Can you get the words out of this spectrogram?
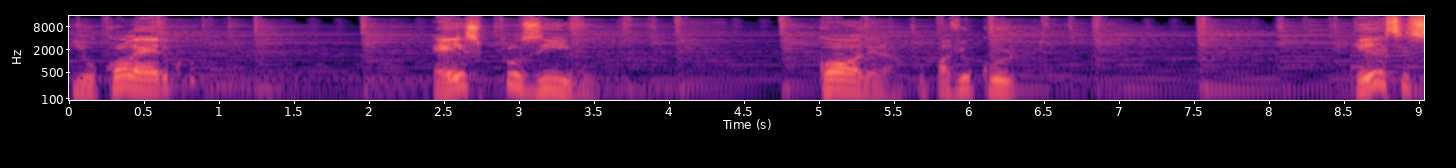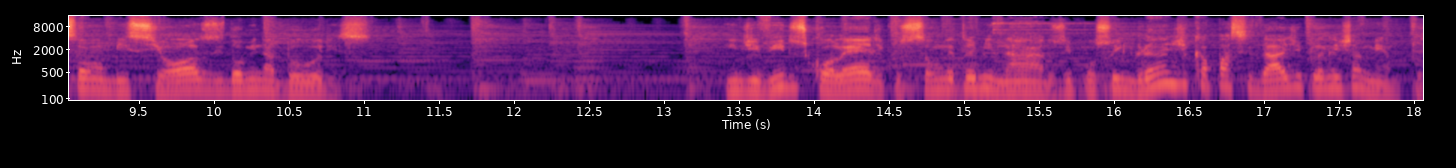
E o colérico é explosivo. Cólera, o pavio curto. Esses são ambiciosos e dominadores. Indivíduos coléricos são determinados e possuem grande capacidade de planejamento.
